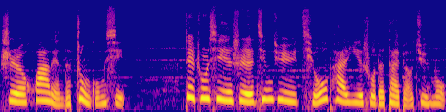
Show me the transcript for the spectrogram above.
是花脸的重工戏。这出戏是京剧裘派艺术的代表剧目。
